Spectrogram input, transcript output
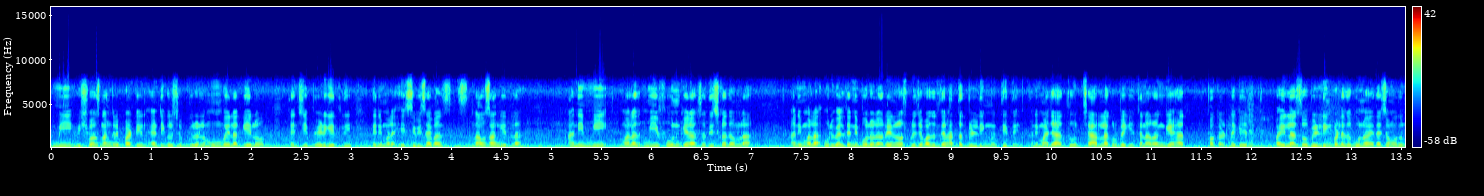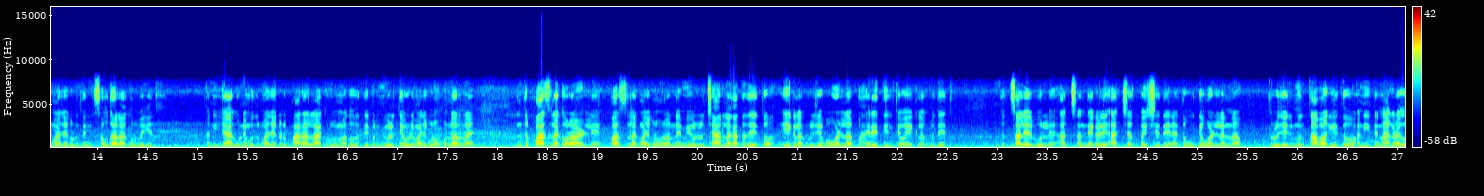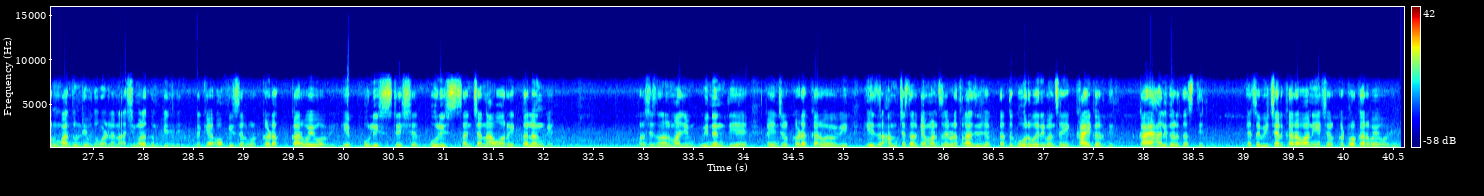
मी विश्वास नांगरे पाटील अँटी करप्शन ब्युरोला मुंबईला गेलो त्यांची भेट घेतली. त्यांनी मला ए सी बी साहेबांचं नाव सांगितलं. आणि मी मला मी फोन केला सतीश कदमला. आणि मला उलवेल त्यांनी बोलवलं रेन हॉस्पिटलच्या बाजूला ते राहतात बिल्डिंगमध्ये तिथे. आणि माझ्या हातून चार लाख रुपये घेताना रंगे हात पकडले गेले. पहिला जो बिल्डिंग पडल्याचा गुन्हा आहे त्याच्यामधून माझ्याकडून त्यांनी चौदा लाख रुपये घेतले. आणि या गुन्ह्यामधून माझ्याकडे बारा लाख रुपये मागत होते पण मी तेवढे माझ्याकडून होणार नाही. नंतर पाच लाखावर आडले पाच लाख माझ्याकडून होणार नाही मी चार लाख आता देतो. एक लाख रुपये जेव्हा वडला बाहेर येतील तेव्हा एक लाख रुपये देतो. तर चालेल बोलले आज संध्याकाळी आजच्याच पैसे दे नाही तर उद्या वडिलांना ट्रोजरी म्हणून ताबा घेतो आणि ते नागडावरून बांधून ठेवतो वडिलांना अशी मला धमकी दिली. तर काय ऑफिसरवर कडक कारवाई व्हावी हे पोलीस स्टेशन पोलिसांच्या नावावर एक कलंक आहे. प्रशासनाला माझी विनंती आहे का यांच्यावर कडक कारवाई व्हावी हे जर आमच्यासारख्या माणसाला एवढा त्रास देऊ शकतात तर गोरगरिबांचं हे काय करतील काय हाल करत असतील याचा विचार करावा आणि याच्यावर कठोर कारवाई व्हावी.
